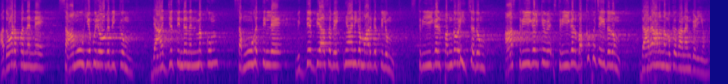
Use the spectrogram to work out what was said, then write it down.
അതോടൊപ്പം തന്നെ സാമൂഹ്യ പുരോഗതിക്കും രാജ്യത്തിന്റെ നന്മക്കും സമൂഹത്തിലെ വിദ്യാഭ്യാസ വൈജ്ഞാനിക മാർഗത്തിലും സ്ത്രീകൾ പങ്കുവഹിച്ചതും ആ സ്ത്രീകൾക്ക് സ്ത്രീകൾ വഖഫ് ചെയ്തതും ധാരാളം നമുക്ക് കാണാൻ കഴിയും.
